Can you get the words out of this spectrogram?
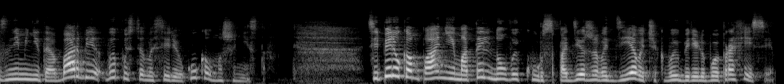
Знаменитая Барби выпустила серию кукол-машинистов. Теперь у компании Мотель новый курс поддерживать девочек в выборе любой профессии.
